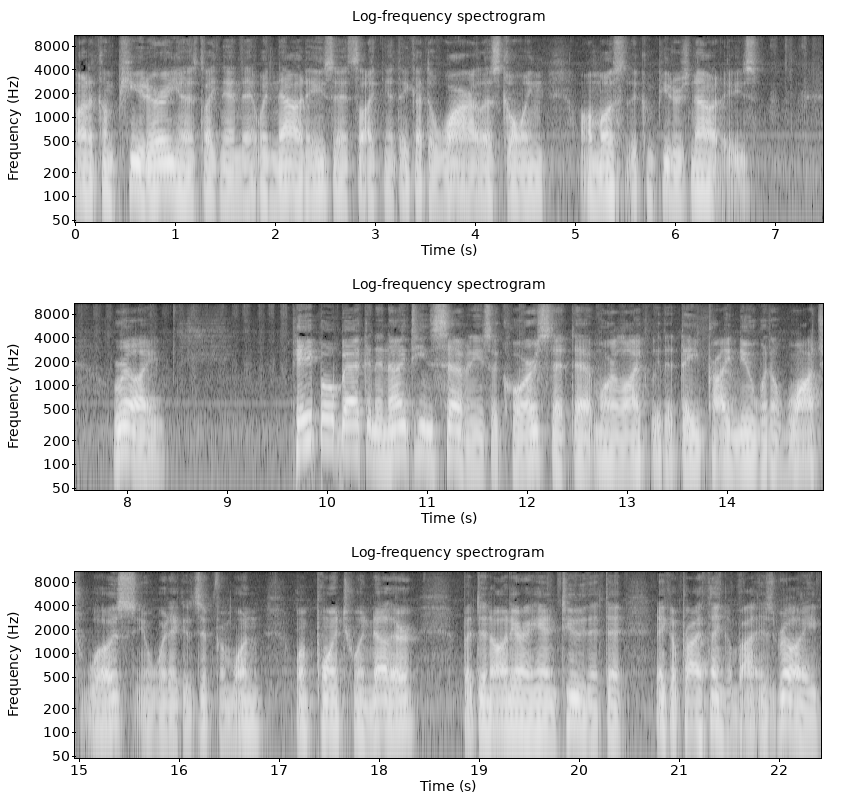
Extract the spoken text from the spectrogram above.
on a computer you know it's like that with nowadays it's like you know, they got the wireless going on most of the computers nowadays. Really people back in the 1970s of course that that more likely that they probably knew what a watch was you know where they could zip from one one point to another. But then on the other hand too that the, they could probably think about is really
